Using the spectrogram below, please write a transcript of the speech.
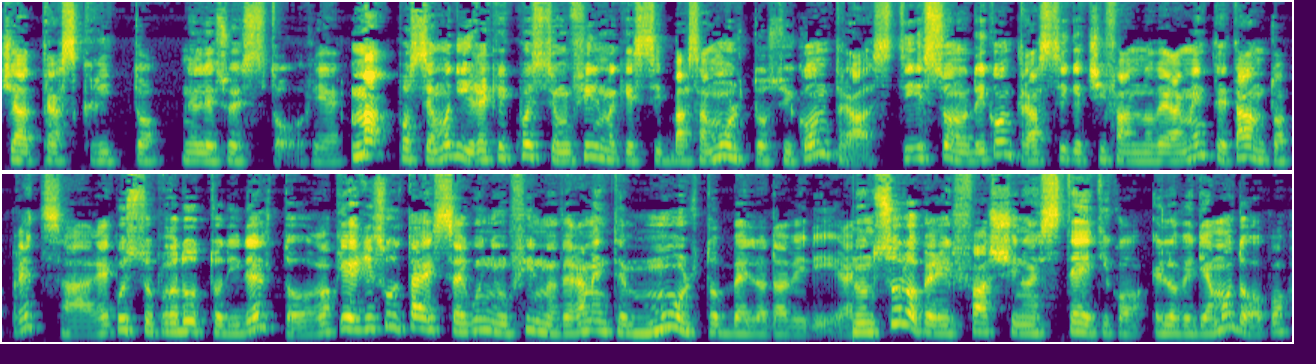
ci ha trascritto nelle sue storie. Ma possiamo dire che questo è un film che si basa molto sui contrasti e sono dei contrasti che ci fanno veramente tanto apprezzare questo prodotto di Del Toro che risulta essere quindi un film veramente molto bello da vedere, non solo per il fascino estetico e lo vediamo dopo,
